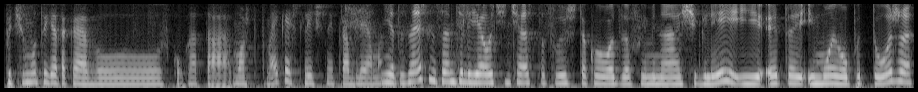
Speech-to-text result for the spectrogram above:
почему-то я такая была скукота. Может, это мои, конечно, личные проблемы. Нет, ты знаешь, на самом деле я очень часто слышу такой отзыв именно о «Щегле», и это и мой опыт тоже.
